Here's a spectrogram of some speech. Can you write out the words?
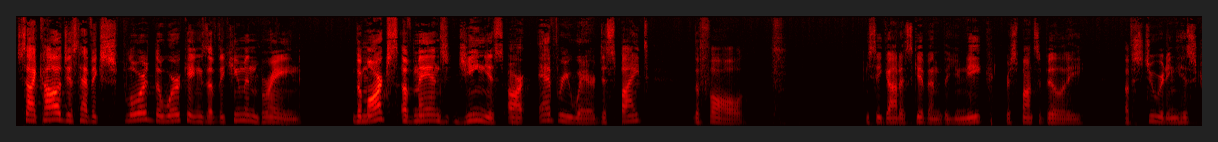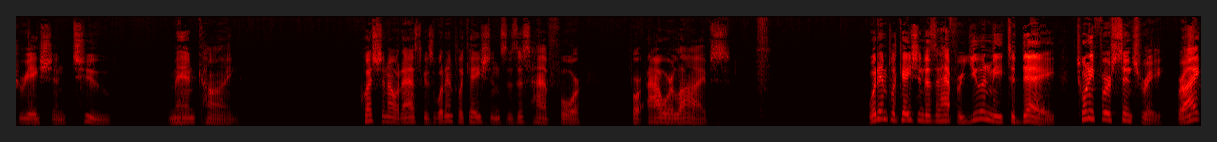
Psychologists have explored the workings of the human brain. The marks of man's genius are everywhere despite the fall. You see, God has given the unique responsibility of stewarding his creation to mankind. The question I would ask is what implications does this have for, for our lives? What implication does it have for you and me today, 21st century, right?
